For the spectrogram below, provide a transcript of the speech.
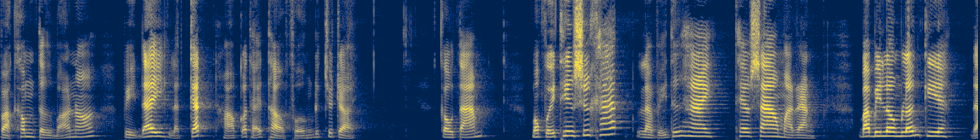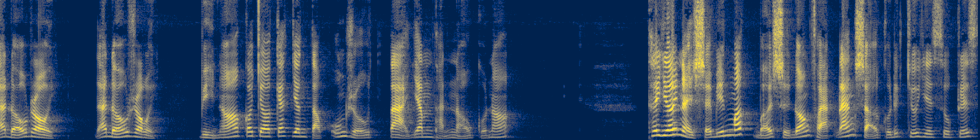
và không từ bỏ nó, vì đây là cách họ có thể thờ phượng Đức Chúa Trời. Câu 8 Một vị thiên sứ khác là vị thứ hai theo sau mà rằng Babylon lớn kia đã đổ rồi, đã đổ rồi, vì nó có cho các dân tộc uống rượu tà dâm thạnh nộ của nó. Thế giới này sẽ biến mất bởi sự đón phạt đáng sợ của Đức Chúa Giêsu Christ.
